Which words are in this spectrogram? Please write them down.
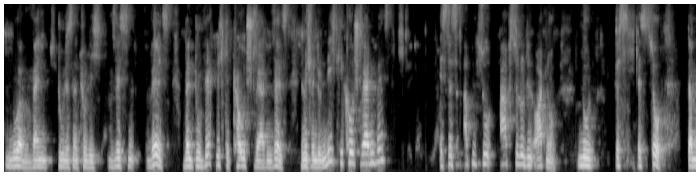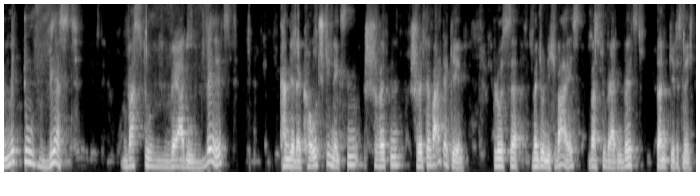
nur wenn du das natürlich wissen willst, wenn du wirklich gecoacht werden willst. Nämlich wenn du nicht gecoacht werden willst, ist das ab und zu absolut in Ordnung. Nun, das ist so, damit du wirst, was du werden willst, kann dir der Coach die nächsten Schritten, Schritte weitergehen. Bloß, äh, wenn du nicht weißt, was du werden willst, dann geht es nicht.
